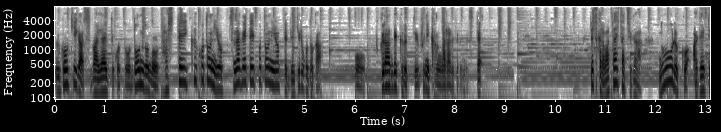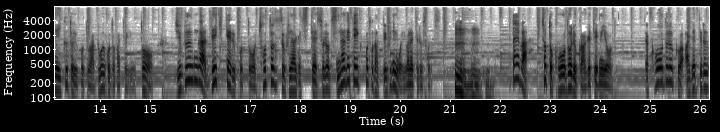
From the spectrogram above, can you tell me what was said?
動きが素早いってことをどんどんどん足していくことによって、つなげていくことによってできることが、こう、膨らんでくるっていうふうに考えられてるんですって。ですから私たちが能力を上げていくということはどういうことかというと、自分ができていることをちょっとずつ増やして、それをつなげていくことだっていうふうにも言われてるそうです。うん、うん、例えば、ちょっと行動力を上げてみようと。じゃあ行動力を上げてる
